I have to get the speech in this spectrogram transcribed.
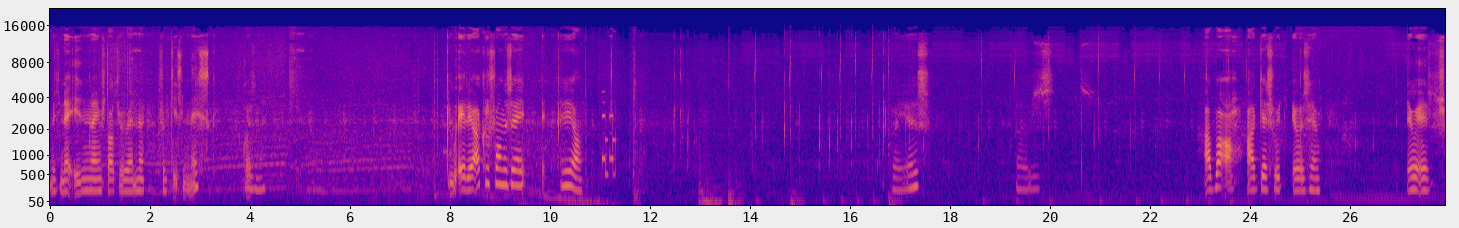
His, name starts with N. I think it's Nisk. Isn't idiot, I could have found this a here. There he is. I bet I, I guess it, it was him. It was his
